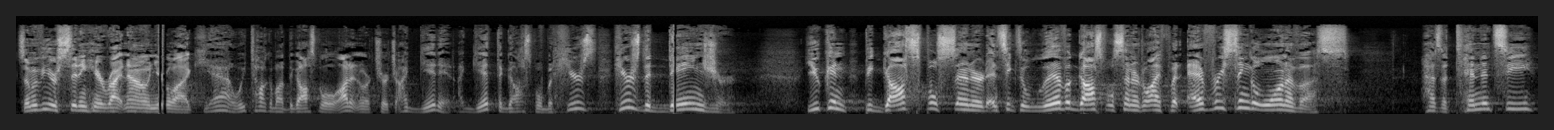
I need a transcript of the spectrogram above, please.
some of you are sitting here right now and you're like, yeah, we talk about the gospel a lot at North Church. I get it. I get the gospel. But here's, here's the danger. You can be gospel centered and seek to live a gospel centered life, but every single one of us has a tendency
